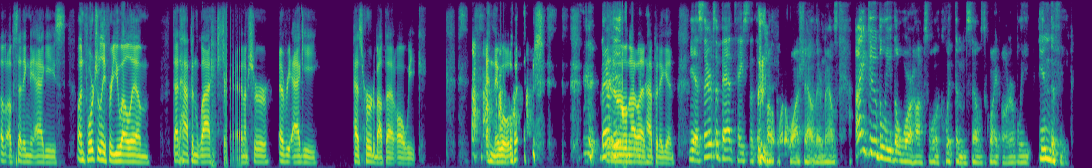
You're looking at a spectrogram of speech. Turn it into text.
of upsetting the Aggies. Unfortunately for ULM, that happened last year, and I'm sure every Aggie has heard about that all week. and they will there they will not let it happen again. yes, there's a bad taste that they probably want to wash out of their mouths. I do believe the Warhawks will acquit themselves quite honorably in defeat.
